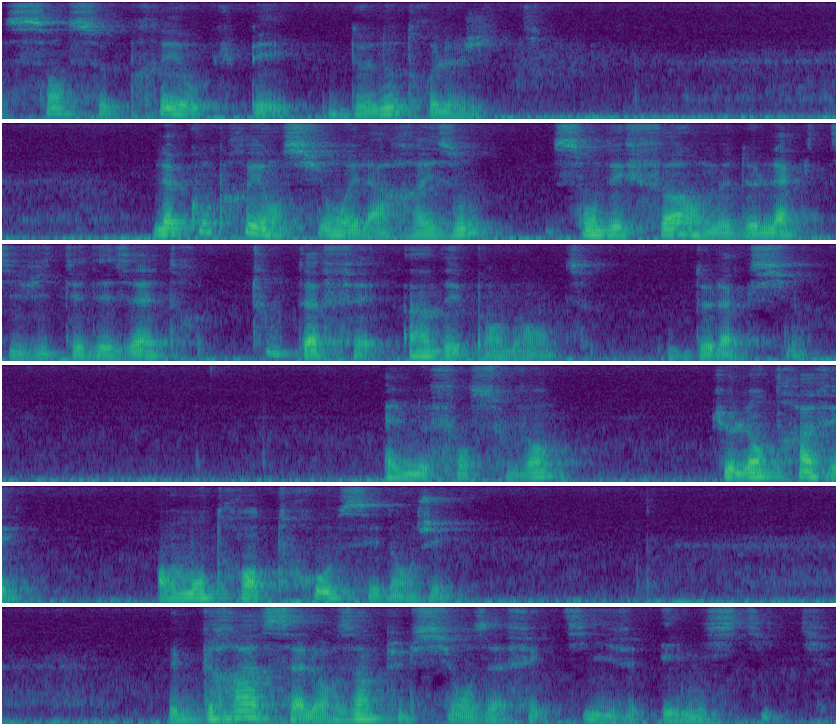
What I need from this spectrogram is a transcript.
sans se préoccuper de notre logique. La compréhension et la raison sont des formes de l'activité des êtres tout à fait indépendantes de l'action. Elles ne font souvent que l'entraver en montrant trop ses dangers. Grâce à leurs impulsions affectives et mystiques,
